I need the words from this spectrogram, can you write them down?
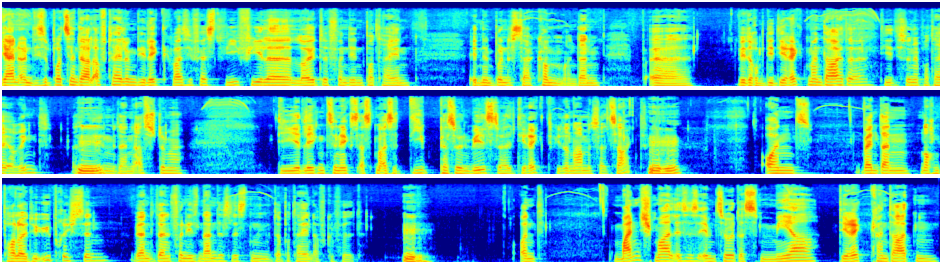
ja, und diese prozentuale Aufteilung, die legt quasi fest, wie viele Leute von den Parteien in den Bundestag kommen. Und dann äh, wiederum die Direktmandate, die so eine Partei erringt, also Mhm. die mit einer Erststimme, die legen zunächst erstmal, also die Person wählst du halt direkt, wie der Name es halt sagt. Mhm. Und wenn dann noch ein paar Leute übrig sind, werden die dann von diesen Landeslisten der Parteien aufgefüllt. Mhm. Und manchmal ist es eben so, dass mehr Direktkandidaten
